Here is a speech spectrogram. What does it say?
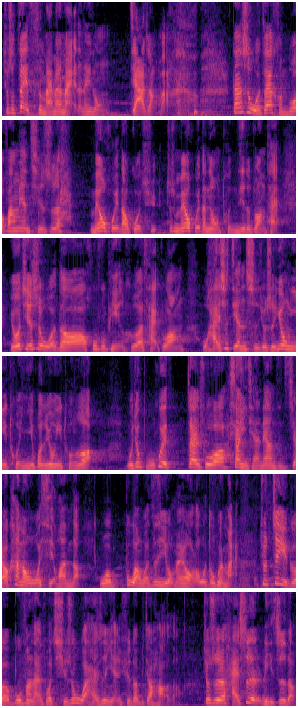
就是再次买买买的那种。家长吧，但是我在很多方面其实还没有回到过去，就是没有回到那种囤积的状态。尤其是我的护肤品和彩妆，我还是坚持就是用一囤一或者用一囤二，我就不会再说像以前那样子，只要看到我喜欢的，我不管我自己有没有了，我都会买。就这个部分来说，其实我还是延续的比较好的，就是还是理智的，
